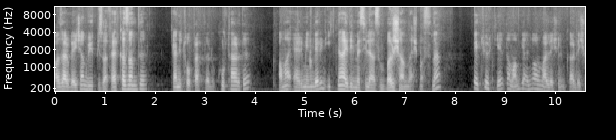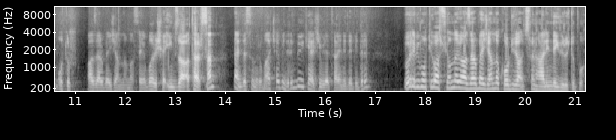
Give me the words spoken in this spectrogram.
Azerbaycan büyük bir zafer kazandı. Kendi topraklarını kurtardı. Ama Ermenilerin ikna edilmesi lazım barış anlaşmasına. E Türkiye tamam gel normalleşelim kardeşim otur Azerbaycan'la masaya barışa imza atarsan ben de sınırımı açabilirim. Büyükelçi bile tayin edebilirim. Böyle bir motivasyonla ve Azerbaycan'la koordinasyon halinde yürüdü bu.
